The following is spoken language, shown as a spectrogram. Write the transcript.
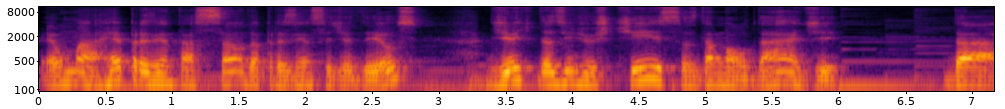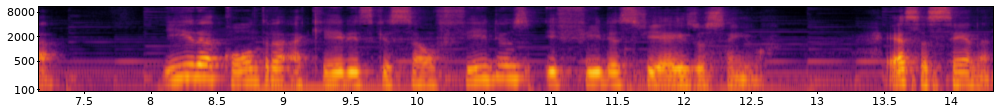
é uma representação da presença de Deus diante das injustiças, da maldade, da ira contra aqueles que são filhos e filhas fiéis do Senhor. Essa cena,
